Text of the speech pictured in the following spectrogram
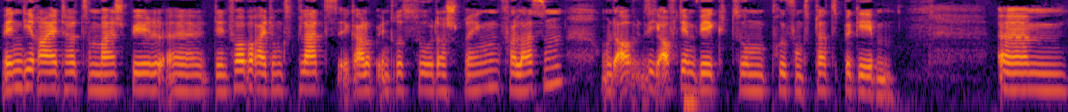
wenn die Reiter zum Beispiel äh, den Vorbereitungsplatz, egal ob in Dressur oder Springen, verlassen und sich auf dem Weg zum Prüfungsplatz begeben. Ähm,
